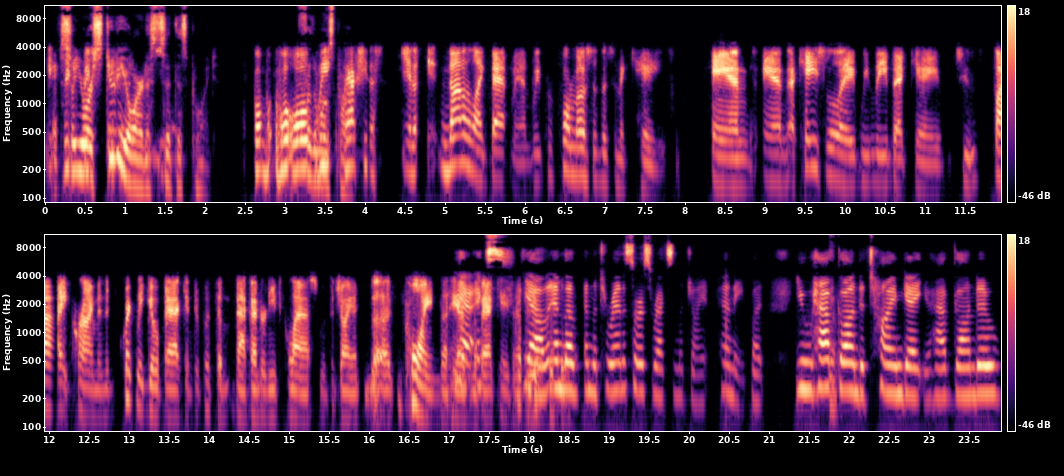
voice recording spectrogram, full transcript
we, so you're we- studio artists at this point. Well, well, well, for the we, most part. actually, you know, not unlike Batman, we perform most of this in a cave, and and occasionally we leave that cave to fight crime, and then quickly go back and to put them back underneath glass with the giant uh, coin that he has in the ex- Batcave. yeah, and the and the Tyrannosaurus Rex and the giant penny. But you have gone to Timegate. You have gone to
